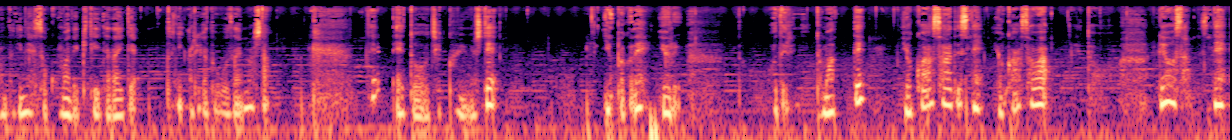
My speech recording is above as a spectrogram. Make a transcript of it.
本当にねそこまで来ていただいて本当にありがとうございました。でえっ、ー、とチェックインをして一泊ね夜ホテルに泊まって翌朝ですね翌朝は、えっと、レオさんですね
